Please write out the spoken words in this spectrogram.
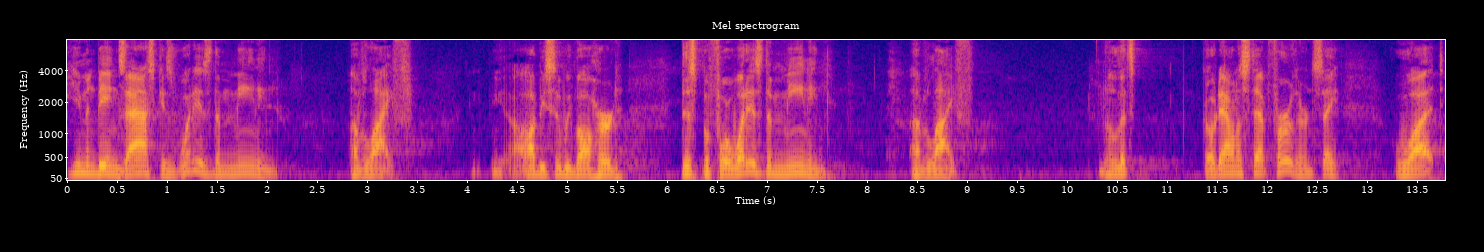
human beings ask is what is the meaning of life? Obviously, we've all heard this before. What is the meaning of life? Well, let's go down a step further and say, what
